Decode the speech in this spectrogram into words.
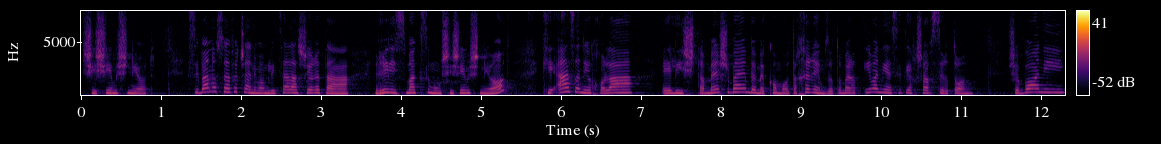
60 שניות. סיבה נוספת שאני ממליצה להשאיר את הרילס מקסימום 60 שניות, כי אז אני יכולה אה, להשתמש בהם במקומות אחרים. זאת אומרת, אם אני עשיתי עכשיו סרטון שבו אני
